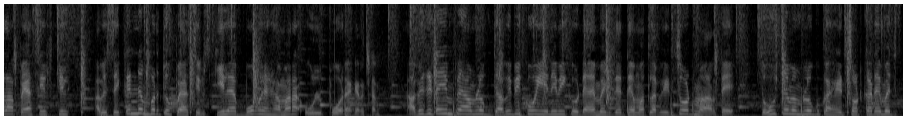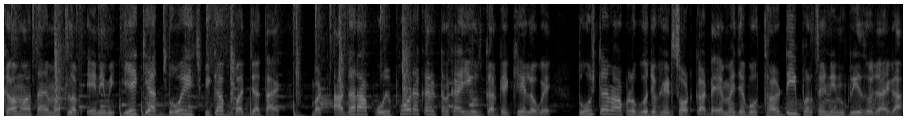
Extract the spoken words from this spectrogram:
वाला पैसिव स्किल अभी सेकंड नंबर जो पैसिव स्किल है, वो है हमारा उल्पो कैरेक्टर अभी के टाइम पे हम लोग जब भी कोई एनिमी को डैमेज देते हैं मतलब हेडशॉट मारते हैं तो उस टाइम हम लोगों का हेडशॉट का डैमेज कम आता है मतलब एनिमी एक या दो एचपी का बच जाता है। बट अगर आप उल्फोरा करेक्टर का यूज़ करके खेलोगे तो उस टाइम आप लोग को जो हेडशॉट का डैमेज है, वो थर्टी इंक्रीज हो जाएगा।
